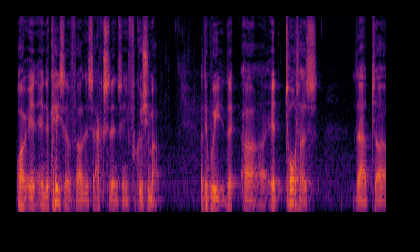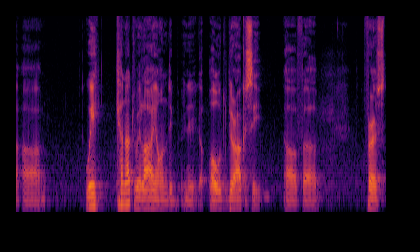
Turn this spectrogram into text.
Well, in, in the case of uh, this accident in Fukushima, I think we the, uh, it taught us that uh, uh, we cannot rely on the, the old bureaucracy of uh, first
